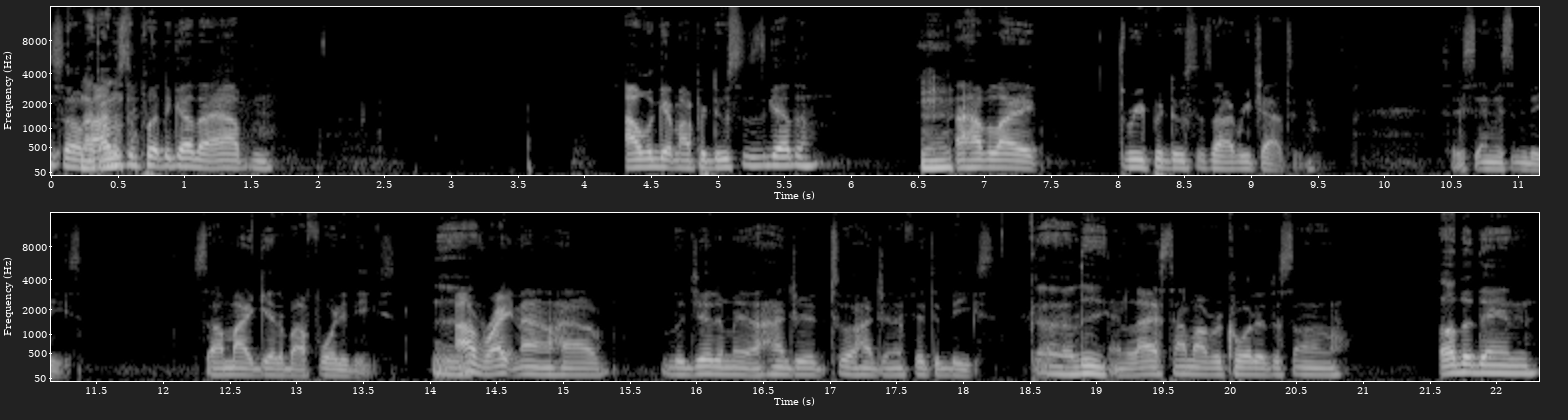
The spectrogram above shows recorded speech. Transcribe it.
So if Like, I I'm- was to put together an album, I would get my producers together. Mhm. I have like three producers I reach out to. Say send me some beats. So I might get about forty beats. Yeah, I right now have legitimate hundred to hundred and fifty beats. Golly. And last time I recorded a song, other than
